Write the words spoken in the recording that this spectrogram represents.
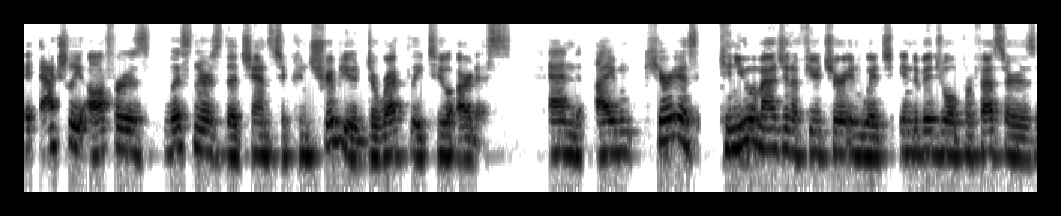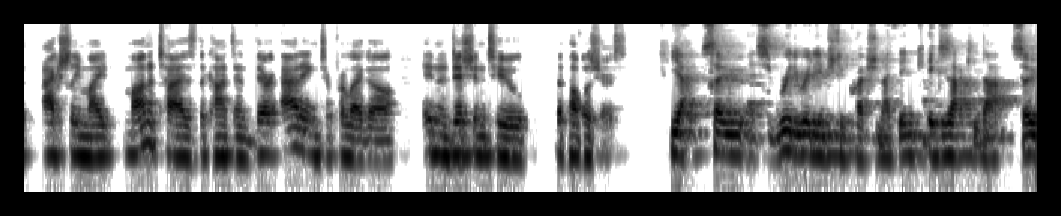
it actually offers listeners the chance to contribute directly to artists. And I'm curious, can you imagine a future in which individual professors actually might monetize the content they're adding to Perlego in addition to the publishers? Yeah, so it's a really, really interesting question. I think exactly that. So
